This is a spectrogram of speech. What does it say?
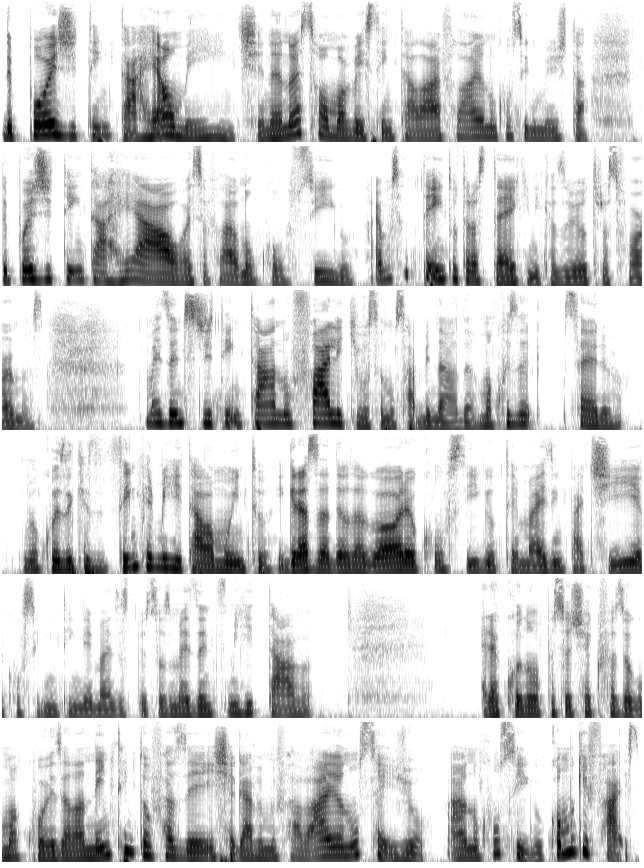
Depois de tentar realmente, né? Não é só uma vez tentar lá e falar, ah, eu não consigo meditar. Depois de tentar real, aí você fala, ah, eu não consigo. Aí você tenta outras técnicas, vê outras formas. Mas antes de tentar, não fale que você não sabe nada. Uma coisa, sério, uma coisa que sempre me irritava muito. E graças a Deus agora eu consigo ter mais empatia, consigo entender mais as pessoas, mas antes me irritava. Era quando uma pessoa tinha que fazer alguma coisa, ela nem tentou fazer e chegava e me falava: Ah, eu não sei, Ju. Ah, eu não consigo. Como que faz?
